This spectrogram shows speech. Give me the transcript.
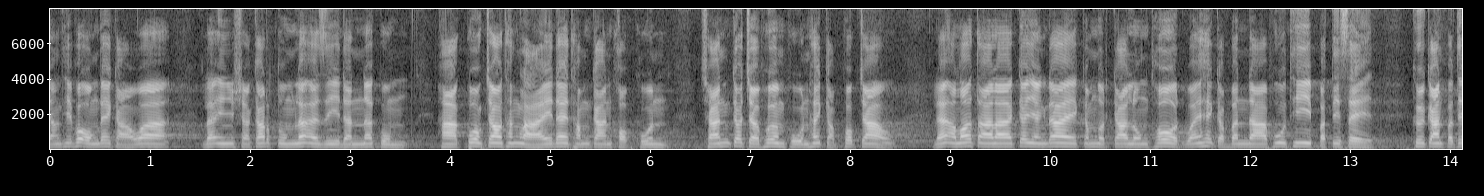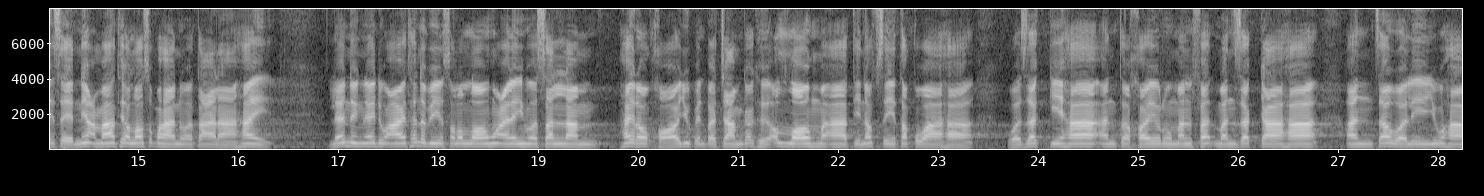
ดังที่พระองค์ได้กล่าวว่าละอินชากัรตุมละอาซีดันนะกุม หากพวกเจ้าทั้งหลายได้ทำการขอบคุณ ฉันก็จะเพิ่มพูนให้กับพวกเจ้า และอัลลอฮฺตาลาก็ยังได้กำหนดการลงโทษไว้ให้กับบรรดาผู้ที่ปฏิเสธ คือการปฏิเสธเนียมะที่อัลลอฮฺสุบฮานุวะตาลาให้ และหนึ่งในดูอาท่านนบีสุลต่านละฮ์อะลัยฮิวะสัลลัมให้เราขออยู่เป็นประจำก็คืออัลลอฮุมะอาตินัฟซีตักวาฮาวะซักกิฮาอันตะคอยรุมันฟัดมันซักกาฮาอันตะวะลียุฮา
